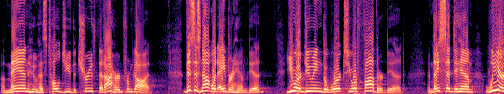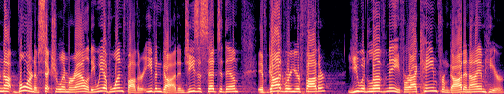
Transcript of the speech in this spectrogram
a man who has told you the truth that I heard from God. This is not what Abraham did. You are doing the works your father did. And they said to him, We are not born of sexual immorality. We have one Father, even God. And Jesus said to them, If God were your Father, you would love me, for I came from God and I am here.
